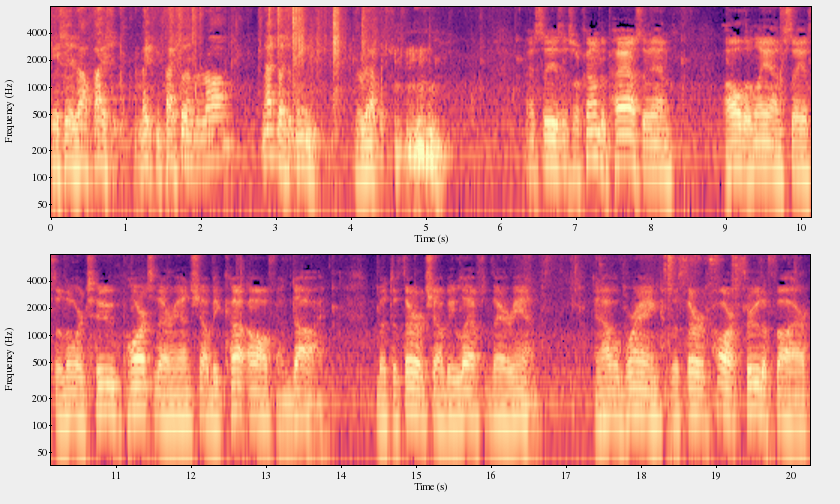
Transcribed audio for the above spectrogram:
It says, I'll pass, make you pass under the rod. That doesn't mean the rebels. It says, It shall come to pass that in all the land, saith the Lord, two parts therein shall be cut off and die, but the third shall be left therein. And I will bring the third part through the fire,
